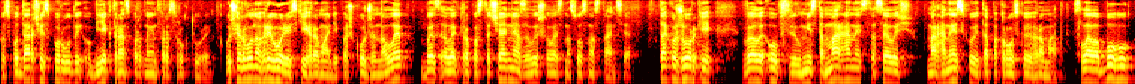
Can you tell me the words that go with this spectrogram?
господарчі споруди, об'єкт транспортної інфраструктури. У Червоногригорівській громаді пошкоджено ЛЕП. Без електропостачання залишилась насосна станція. Також орки вели обстріл міста Марганець та селищ Марганецької та Покровської громад. Слава Богу,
